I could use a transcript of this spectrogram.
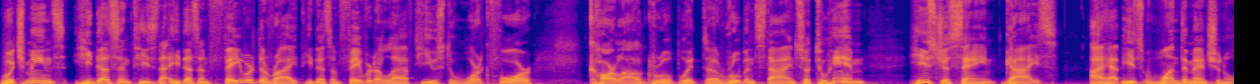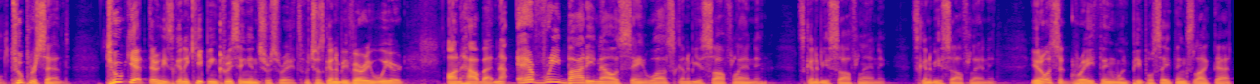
which means he doesn't he's not he doesn't favor the right, he doesn't favor the left. He used to work for Carlyle Group with uh, Rubenstein, so to him, he's just saying, guys, I have he's one dimensional, two percent. To get there, he's going to keep increasing interest rates, which is going to be very weird on how bad. Now, everybody now is saying, well, it's going to be a soft landing. It's going to be a soft landing. It's going to be a soft landing. You know, it's a great thing when people say things like that.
